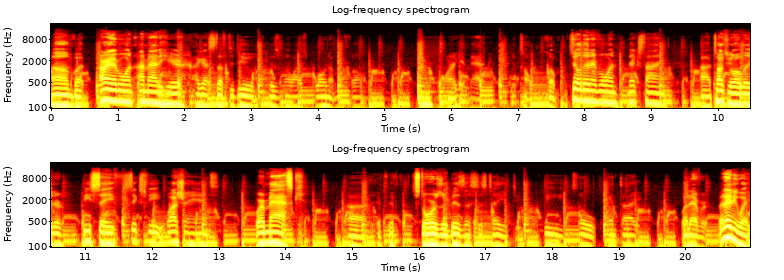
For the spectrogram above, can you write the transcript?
Um, but all right, everyone, I'm out of here. I got stuff to do because my wife's blowing up my phone. I don't want to get mad at me. So until then, everyone, next time. Uh, talk to you all later. Be safe. Six feet. Wash your hands. Wear a mask uh, if, if stores or businesses tell you to be so anti whatever. But anyway,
